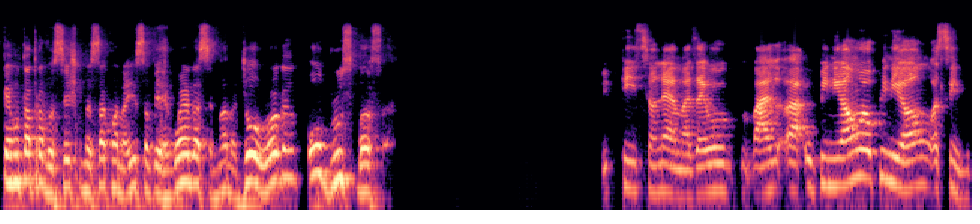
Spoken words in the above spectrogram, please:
perguntar para vocês, começar com a Anaísa, vergonha da semana, Joe Rogan ou Bruce Buffer? Difícil, né? Mas aí a, a, opinião é opinião, assim,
